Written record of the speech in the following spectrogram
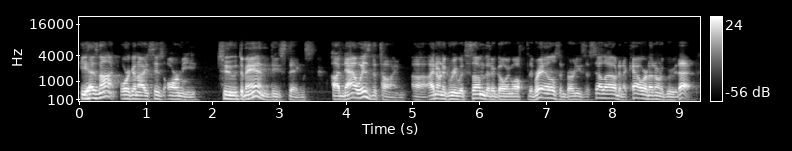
he has not organized his army to demand these things. Uh, now is the time. Uh, I don't agree with some that are going off the rails and Bernie's a sellout and a coward. I don't agree with that.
